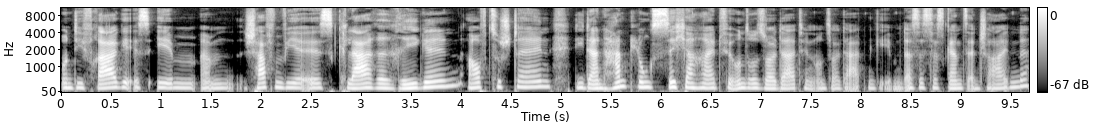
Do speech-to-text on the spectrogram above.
Und die Frage ist eben, ähm, schaffen wir es, klare Regeln aufzustellen, die dann Handlungssicherheit für unsere Soldatinnen und Soldaten geben. Das ist das ganz Entscheidende.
